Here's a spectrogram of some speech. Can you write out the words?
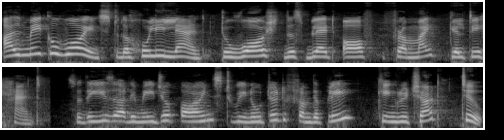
I'll make a voyage to the Holy Land to wash this blood off from my guilty hand. So these are the major points to be noted from the play King Richard II.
